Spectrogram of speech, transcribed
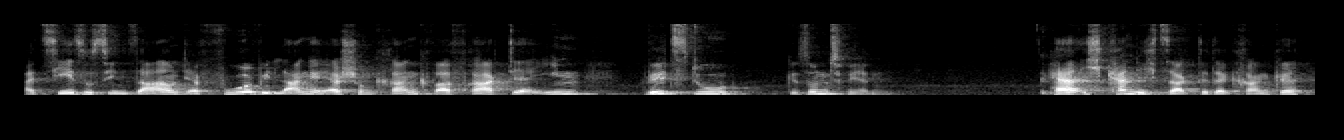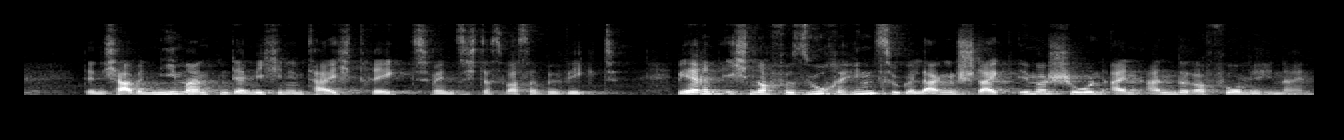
Als Jesus ihn sah und erfuhr, wie lange er schon krank war, fragte er ihn, willst du gesund werden? Herr, ich kann nicht, sagte der Kranke, denn ich habe niemanden, der mich in den Teich trägt, wenn sich das Wasser bewegt. Während ich noch versuche hinzugelangen, steigt immer schon ein anderer vor mir hinein.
